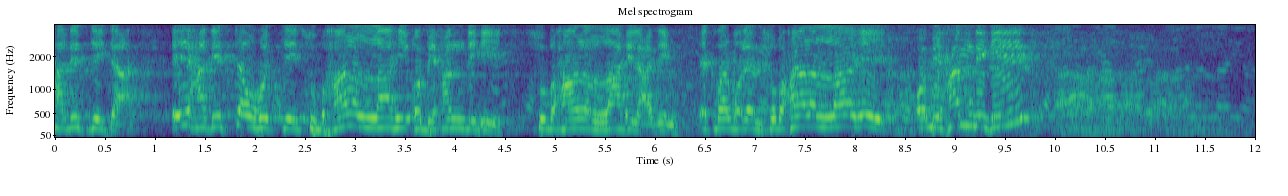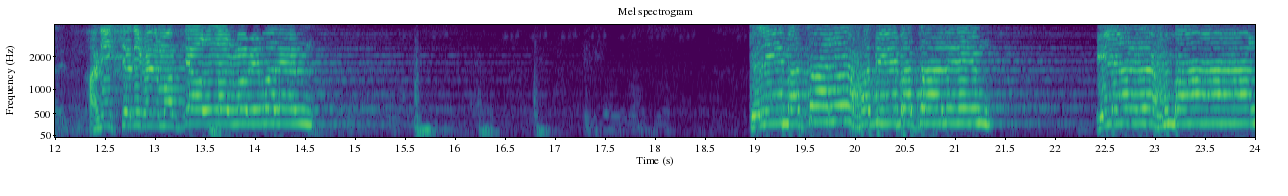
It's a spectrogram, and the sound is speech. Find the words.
হাদিস যেটা এই হাদিসটাও হচ্ছে সুবহান আল্লাহি ও বিহামদিহি সুবহান আল্লাহিল আজিম একবার বলেন সুবহান আল্লাহি ও বিহামদিহি হাদিস শরীফের মধ্যে আল্লাহর নবী বলেন كلمتان حبيبتان إلى الرحمن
